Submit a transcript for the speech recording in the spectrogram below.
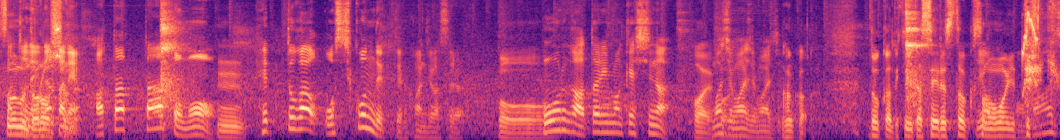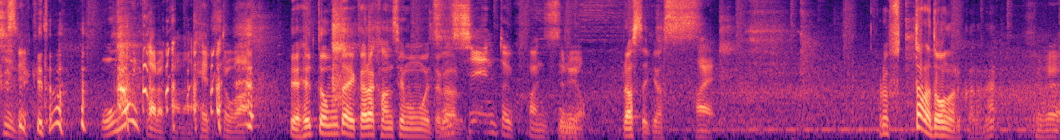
その分ドローしたねね当たった後も、うん。ヘッドが押し込んでってる感じがする。おボールが当たり負けしない、はいはい。マジマジマジ。なんかどっかで聞いたセールストークそのまま言ってマジで。けど。い重いからかなヘッドが。やヘッド重たいから完成も重いとかある。ずしーんといく感じするよ、ラストいきます。はい。これ振ったらどうなるからね。する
